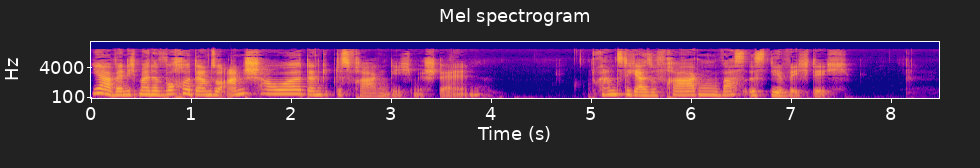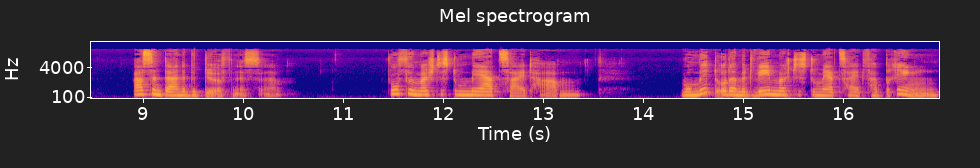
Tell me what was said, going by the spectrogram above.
Ja, wenn ich meine Woche dann so anschaue, dann gibt es Fragen, die ich mir stellen. Du kannst dich also fragen, was ist dir wichtig? Was sind deine Bedürfnisse? Wofür möchtest du mehr Zeit haben? Womit oder mit wem möchtest du mehr Zeit verbringen?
